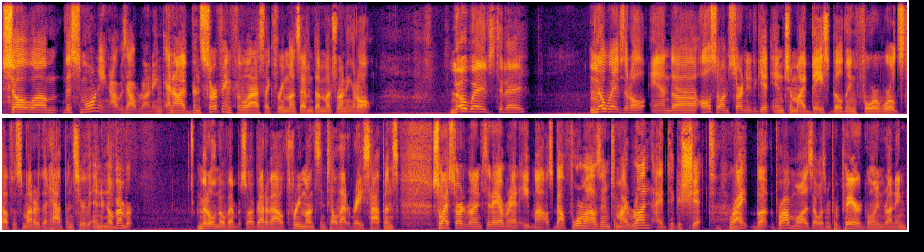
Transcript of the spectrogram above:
So, um, this morning I was out running and I've been surfing for the last like three months. I haven't done much running at all. No waves today. No waves at all. And uh, also, I'm starting to get into my base building for World's Toughest Mudder that happens here the end of November. Middle of November. So I've got about three months until that race happens. So I started running today. I ran eight miles. About four miles into my run, I had to take a shit, right? But the problem was I wasn't prepared going running.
